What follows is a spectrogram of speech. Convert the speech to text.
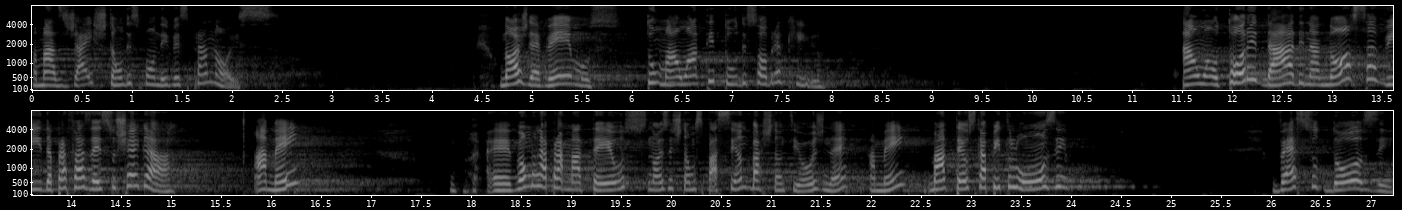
mas já estão disponíveis para nós. Nós devemos tomar uma atitude sobre aquilo. Há uma autoridade na nossa vida para fazer isso chegar. Amém? É, vamos lá para Mateus, nós estamos passeando bastante hoje, né? Amém? Mateus capítulo 11, verso 12.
